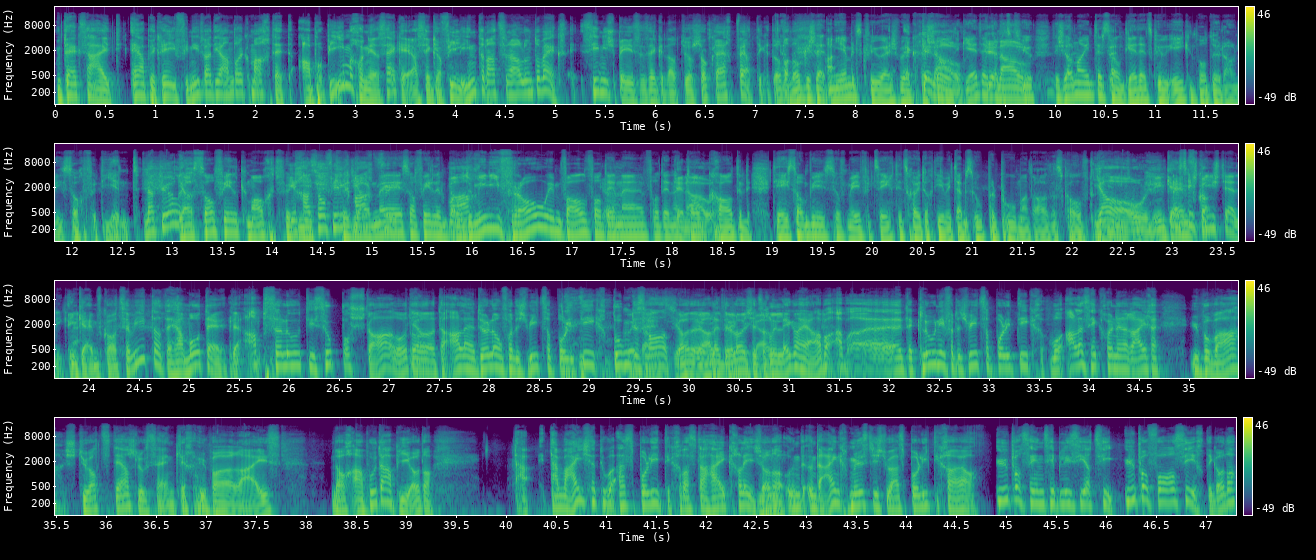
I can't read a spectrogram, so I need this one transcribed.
Und der hat gesagt, er begreife nicht, was die anderen gemacht haben. Aber bei ihm kann ich ja sagen, er ist ja viel international unterwegs. Seine Spesen sind natürlich schon gerechtfertigt, oder? Ja, logisch hat niemand das Gefühl, er ist wirklich genau, schuldig. Jeder genau. hat das Gefühl, das ist auch noch interessant, jeder hat das Gefühl, irgendwo durch habe ich es doch verdient. Natürlich. Ja, so viel gemacht für, ich die, so viel für die Armee, so viel Oder meine Frau im Fall von ja. diesen, von diesen genau. Top-Kader, die haben so ein bisschen auf mich verzichtet, jetzt können doch die mit dem Super Puma da das Golf Ja, und in Genf. In ne? Genf geht es ja weiter. Der Herr Mode, der absolute Superstar, oder? Ja. Der Alain Delon von der Schweizer Politik, Bundesrat. Ja, der Alain Delon ist jetzt ein bisschen länger her. Aber, aber äh, der Clooney von der Schweizer Politik, wo alles hätte können erreichen, über was stürzt der schlussendlich über eine Reise nach Abu Dhabi, oder? Da, da weißt ja du als Politiker, dass das heikel ist, mhm. oder? Und, und eigentlich müsstest du als Politiker ja übersensibilisiert sein, übervorsichtig, oder?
